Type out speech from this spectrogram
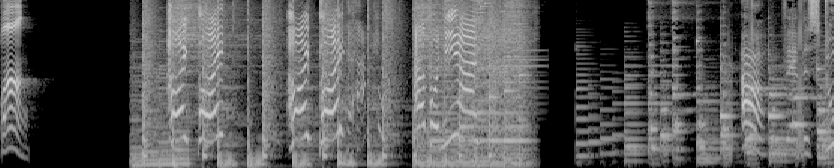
Bang. Hoi Poi! Hoi Poi! Abonnieren! Ah, wer bist du?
